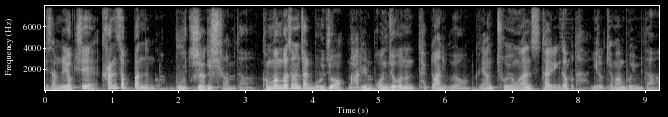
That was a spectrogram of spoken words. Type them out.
이 사람들 역시 간섭받는 거 무지하게 싫어합니다. 겉만 봐서는 잘 모르죠. 말을 먼저 거는 타입도 아니고요. 그냥 조용한 스타일인가 보다 이렇게만 보입니다.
